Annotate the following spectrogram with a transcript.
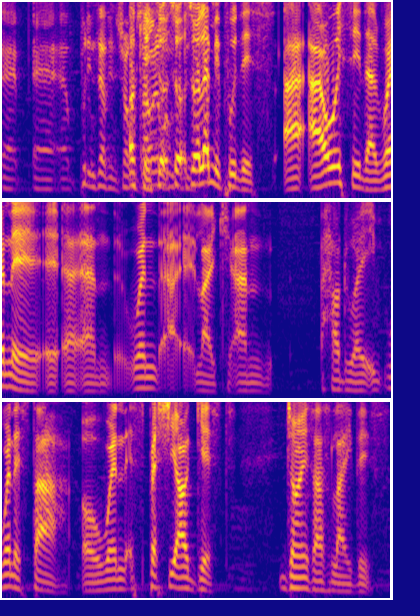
uh, uh, uh, put himself in trouble. Okay, I so so, so let me put this. I, I always say that when a, and when I, like and how do I when a star or when a special guest joins us like this,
